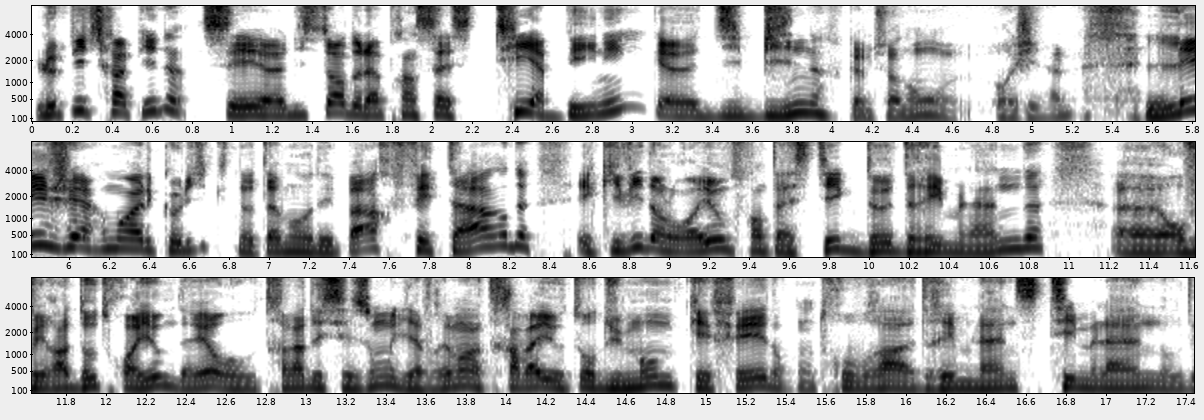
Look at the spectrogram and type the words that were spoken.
Le pitch rapide, c'est euh, l'histoire de la princesse Tia Beanie, euh, dit Bean, comme surnom euh, original, légèrement alcoolique, notamment au départ, fêtarde, et qui vit dans le royaume fantastique de Dreamland. On verra d'autres royaumes d'ailleurs au travers des saisons. Il y a vraiment un travail autour du monde qui est fait, donc on trouvera Dreamland, Steamland, donc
